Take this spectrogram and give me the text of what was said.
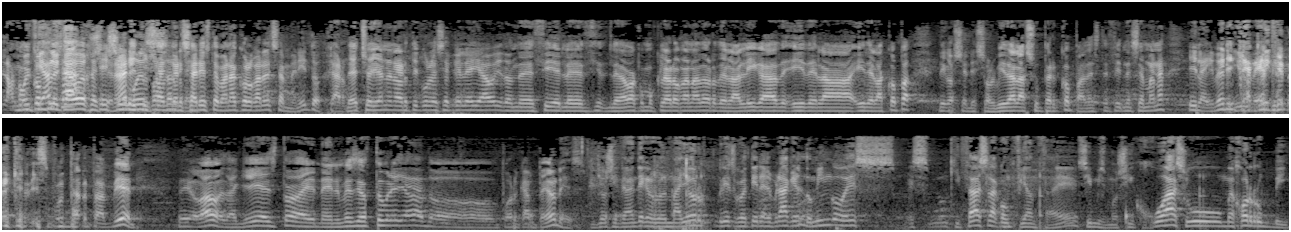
La muy complicado de Sí, sí, gestionar y tus importante. adversarios te van a colgar el San Benito. De hecho, yo en el artículo ese que leía hoy, donde decía, le, daba como claro ganador de la Liga y de la, y de la Copa, digo, se les olvida la Supercopa de este fin de semana y la Ibérica, Y la Ibérica. que tiene que disputar también. Digo, vamos, aquí esto en el mes de octubre ya dando por campeones. Yo sinceramente creo que el mayor riesgo que tiene el BRAC el domingo es, es quizás la confianza ¿eh? en sí mismo. Si juega su mejor rugby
